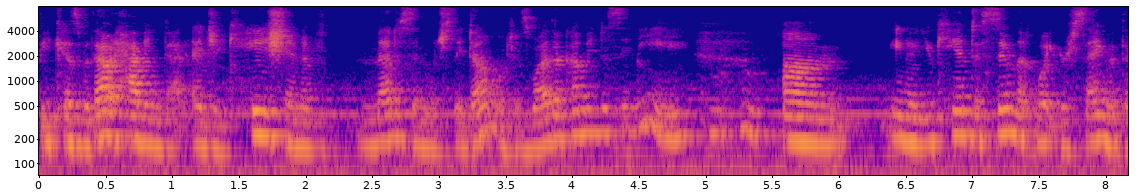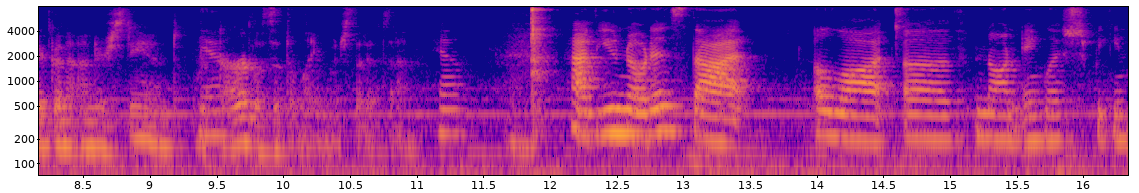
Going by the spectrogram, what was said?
because without having that education of medicine which they don't which is why they're coming to see me Mhm. um, you know you can't assume that what you're saying that they're going to understand Yeah. regardless of the language that it's in yeah Have you noticed that a lot of non-English speaking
